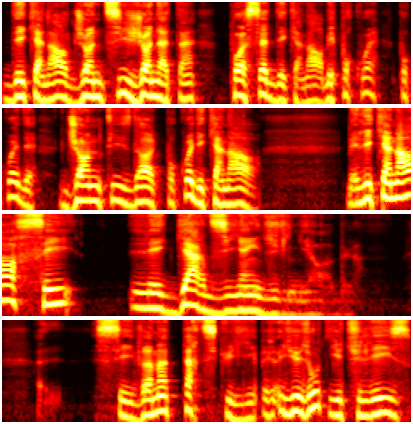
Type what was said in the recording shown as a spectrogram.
des canards. John T. Jonathan possède des canards. Mais pourquoi? Pourquoi de John T's dog? Pourquoi des canards? Mais les canards, c'est les gardiens du vignoble. C'est vraiment particulier. Les autres, ils utilisent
